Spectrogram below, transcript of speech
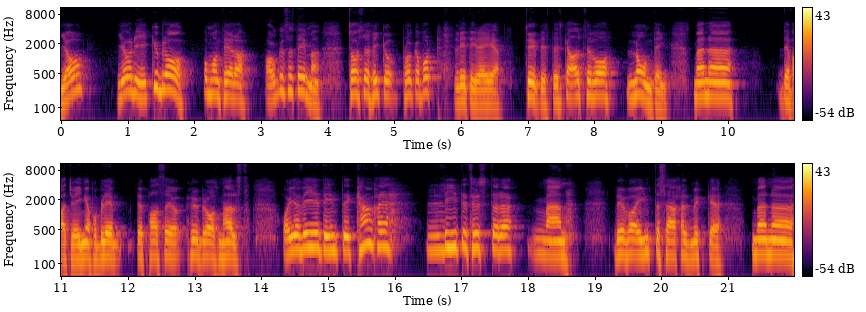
Ja, ja det gick ju bra att montera augustsystemet. Trots att jag fick plocka bort lite grejer. Typiskt, det ska alltid vara någonting. Men eh, det var ju inga problem. Det passar ju hur bra som helst. Och jag vet inte, kanske lite tystare. Men det var inte särskilt mycket. Men eh,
